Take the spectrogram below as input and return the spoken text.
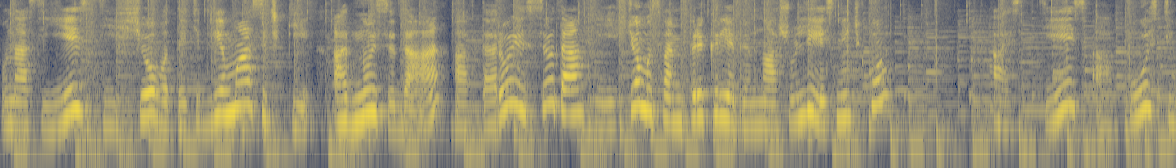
у нас есть еще вот эти две масочки. Одну сюда, а вторую сюда. И еще мы с вами прикрепим нашу лестничку. А здесь опустим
